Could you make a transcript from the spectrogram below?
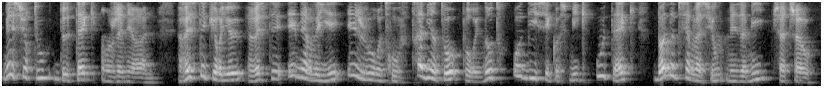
mais surtout de tech en général. Restez curieux, restez émerveillés et je vous retrouve très bientôt pour une autre Odyssée cosmique ou tech. Bonne observation mes amis, ciao ciao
